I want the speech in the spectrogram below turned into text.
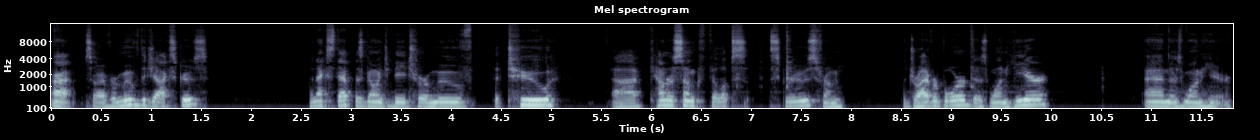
All right, so I've removed the jack screws. The next step is going to be to remove the two uh, countersunk Phillips screws from the driver board. There's one here, and there's one here.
